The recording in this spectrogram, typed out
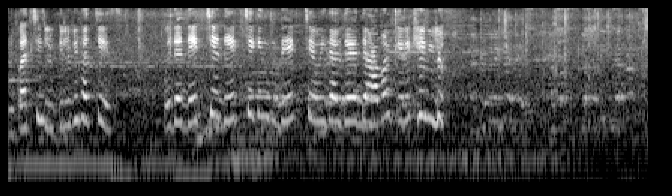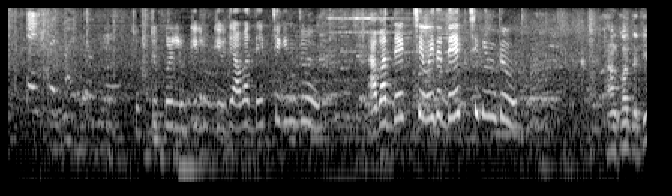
লুকাচ্ছিস? লুকিয়ে লুকিয়ে খাচ্ছিস? ওই দেখছে দেখছে কিন্তু দেখছে। ওই দেখ, আবার কেড়ে খেয়ে নিল। চুপচুপ করে লুকিয়ে লুকিয়ে ওই আবার দেখছে কিন্তু আবার দেখছে ওই তো দেখছে কিন্তু। হ্যাঁ, আঙ্কর দেখি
